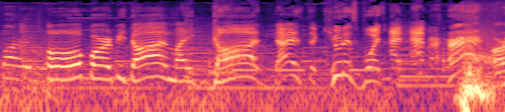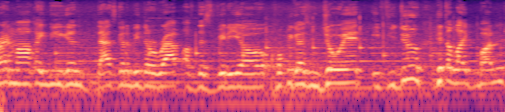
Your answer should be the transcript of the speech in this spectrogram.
Barbie. Oh, Barbie doll. My God, that is the cutest voice I've ever heard. Alright mga kaibigan, that's gonna be the wrap of this video. Hope you guys enjoy it. If you do, hit the like button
